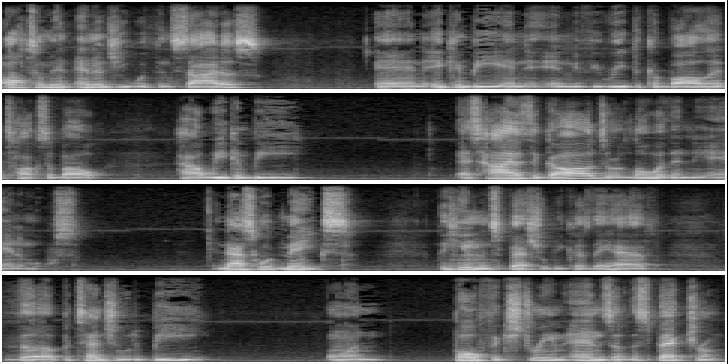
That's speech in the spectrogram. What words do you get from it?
ultimate energy within inside us, and it can be. And, and if you read the Kabbalah, it talks about how we can be as high as the gods or lower than the animals, and that's what makes the human special because they have the potential to be on both extreme ends of the spectrum,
